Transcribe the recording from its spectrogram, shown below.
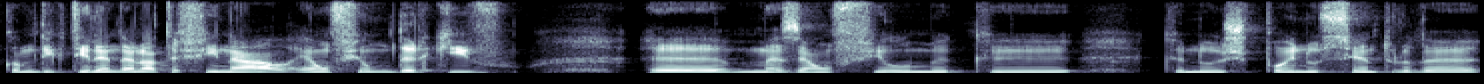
como digo, tirando a nota final, é um filme de arquivo, mas é um filme que, que nos põe no centro da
